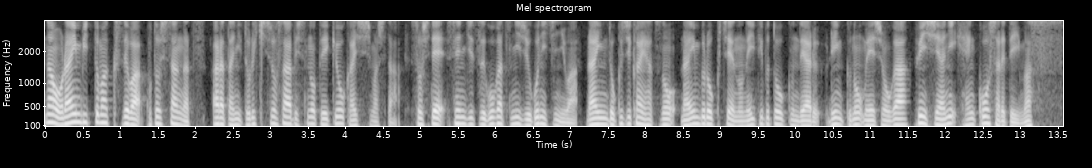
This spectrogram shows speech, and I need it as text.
なお、LINE ビットマックスでは今年3月、新たに取引所サービスの提供を開始しました。そして先日5月25 5日には LINE 独自開発の LINE ブロックチェーンのネイティブトークンであるリンクの名称がフィンシアに変更されています。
